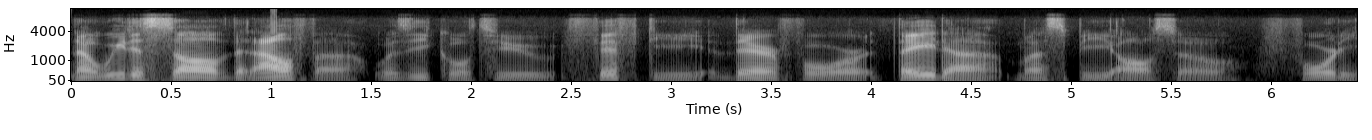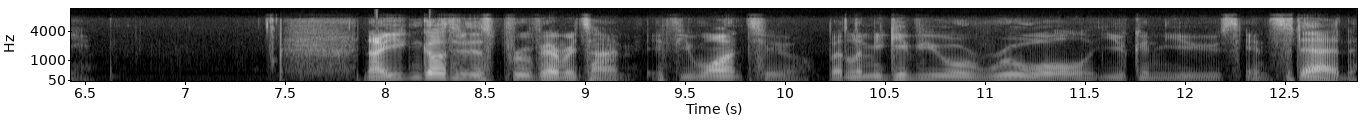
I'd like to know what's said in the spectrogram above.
Now we just solved that alpha was equal to 50, therefore theta must be also 40. Now you can go through this proof every time if you want to, but let me give you a rule you can use instead.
